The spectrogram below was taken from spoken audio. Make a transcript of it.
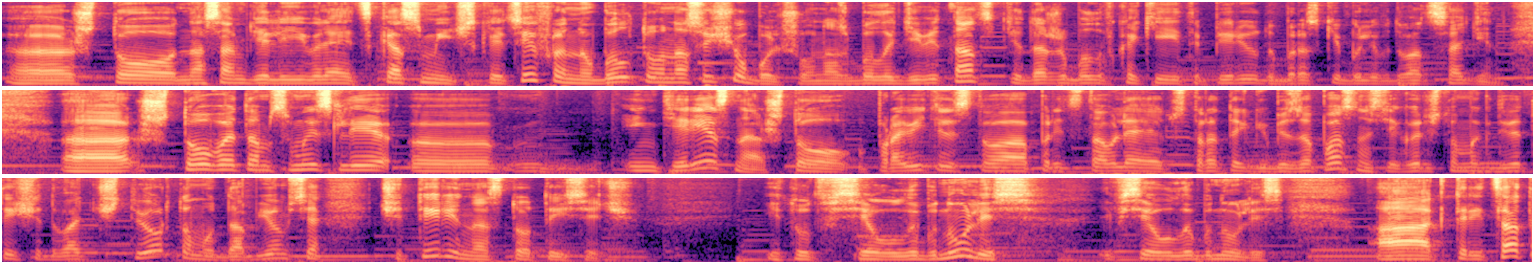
э, что на самом деле является космической цифрой, но было-то у нас еще больше. У нас было 19, и даже было в какие-то периоды броски были в 21. Э, что в этом смысле интересно, что правительство представляет стратегию безопасности и говорит, что мы к 2024 добьемся 4 на 100 тысяч. И тут все улыбнулись, и все улыбнулись. А к 30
